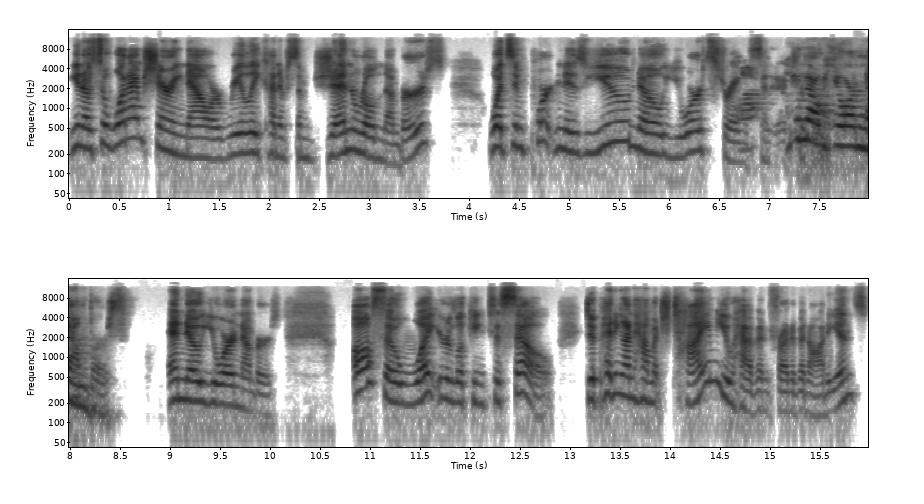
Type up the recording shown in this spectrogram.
You know, so what I'm sharing now are really kind of some general numbers. What's important is you know your strengths and you know your numbers and know your numbers. Also what you're looking to sell. Depending on how much time you have in front of an audience,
